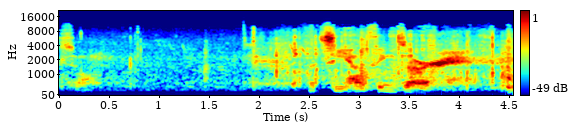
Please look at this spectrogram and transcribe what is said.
So let's see how things are.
